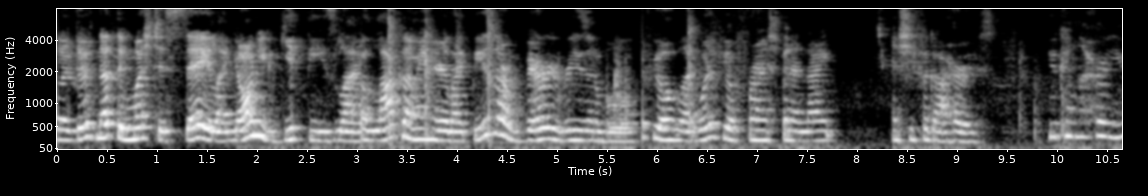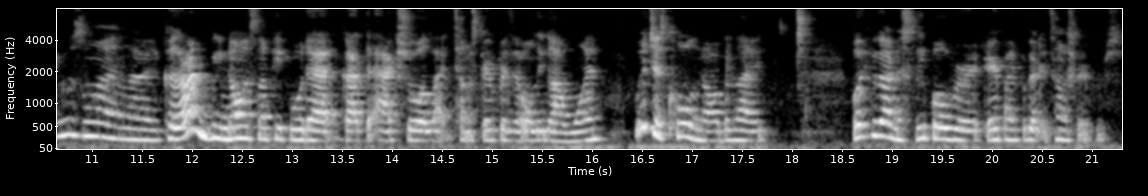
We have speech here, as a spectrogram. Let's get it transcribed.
Like there's nothing much to say. Like y'all need to get these. Like a lot come in here. Like these are very reasonable. If you're like what if your friend spent a night and she forgot hers? You can let her use one like because i'd be knowing some people that got the actual like tongue scrapers and only got one which is cool and all but like what if you got in a sleepover everybody forgot their tongue scrapers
